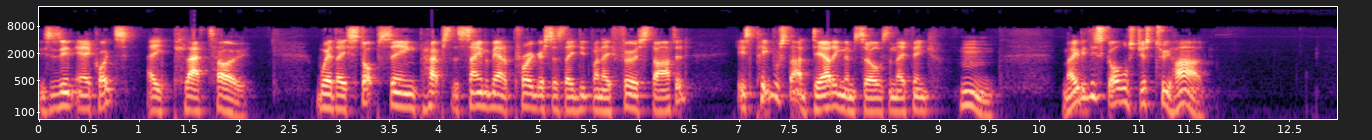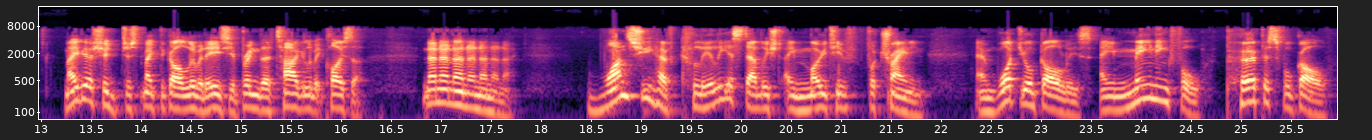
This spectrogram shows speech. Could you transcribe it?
this is in air quotes, a plateau, where they stop seeing perhaps the same amount of progress as they did when they first started, is people start doubting themselves and they think, hmm, maybe this goal is just too hard. Maybe I should just make the goal a little bit easier, bring the target a little bit closer. No, no, no, no, no, no, no. Once you have clearly established a motive for training and what your goal is, a meaningful, purposeful goal,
